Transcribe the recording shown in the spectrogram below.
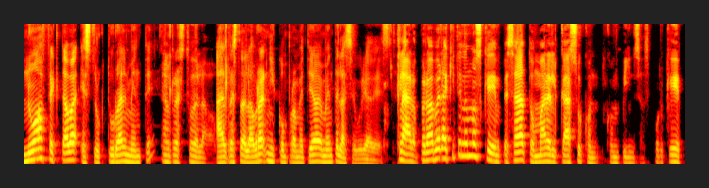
no afectaba estructuralmente El resto de la obra. al resto de la obra ni comprometía obviamente la seguridad de este. Claro, pero a ver, aquí tenemos que empezar a tomar el caso con, con pinzas, porque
